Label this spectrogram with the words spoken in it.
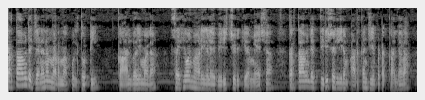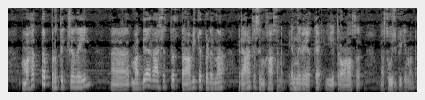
കർത്താവിന്റെ ജനനം നടന്ന പുൽത്തൊട്ടി കാൽവരിമല സഹ്യോൻ മാളികളെ വിരിച്ചൊരുക്കിയ മേശ കർത്താവിന്റെ തിരുശരീരം അടക്കം ചെയ്യപ്പെട്ട കല്ലറ മഹത്വ പ്രത്യക്ഷതയിൽ മധ്യാകാശത്ത് സ്ഥാപിക്കപ്പെടുന്ന രാജസിംഹാസനം എന്നിവയൊക്കെ ഈ ത്രോണോസ് സൂചിപ്പിക്കുന്നുണ്ട്.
